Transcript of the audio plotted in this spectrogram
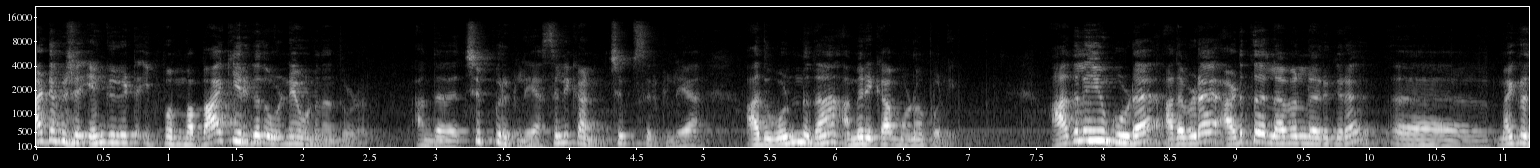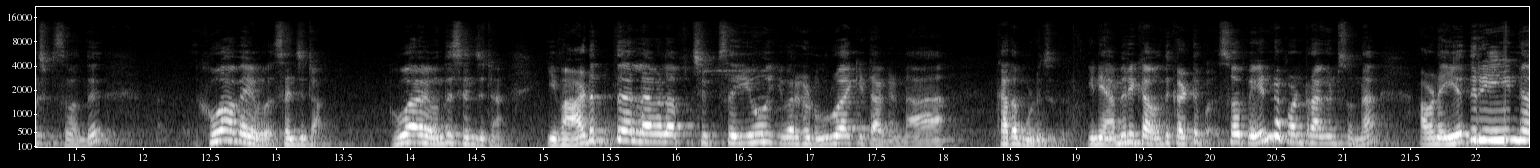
ஆர்டிஃபிஷியல் எங்ககிட்ட இப்போ பாக்கி இருக்கிறது ஒன்றே ஒன்று தான் தோழர். அந்த சிப் இருக்கு இல்லையா? சிலிக்கான் சிப்ஸ் இருக்கு இல்லையா? அது ஒன்று தான் அமெரிக்கா மொனோபொலி அதுலேயும் கூட அதை விட அடுத்த லெவலில் இருக்கிற மைக்ரோ சிப்ஸ் வந்து ஹுவாவே செஞ்சுட்டான். ஹுவாவே வந்து செஞ்சுட்டான். இவன் அடுத்த லெவல் ஆஃப் சிப்ஸையும் இவர்கள் உருவாக்கிட்டாங்கன்னா கதை முடிஞ்சது. இனி அமெரிக்கா வந்து கட்டுப்பா ஸோ இப்போ என்ன பண்ணுறாங்கன்னு சொன்னால் அவனை எதிரின்னு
